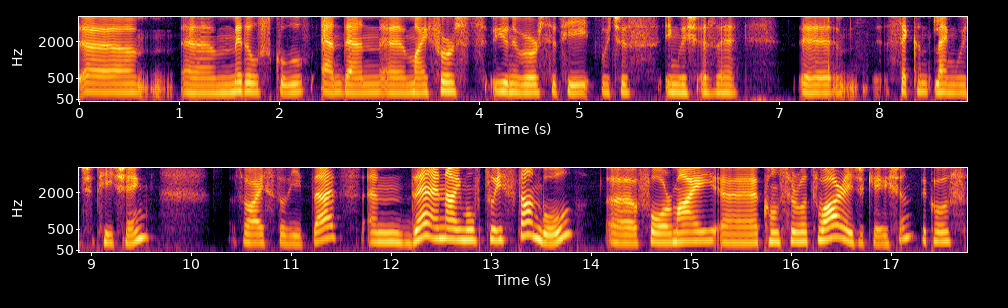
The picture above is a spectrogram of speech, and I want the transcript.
um, uh, middle school and then uh, my first university, which is English as a um second language teaching. So I studied that, and then I moved to Istanbul uh, for my uh, conservatoire education because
